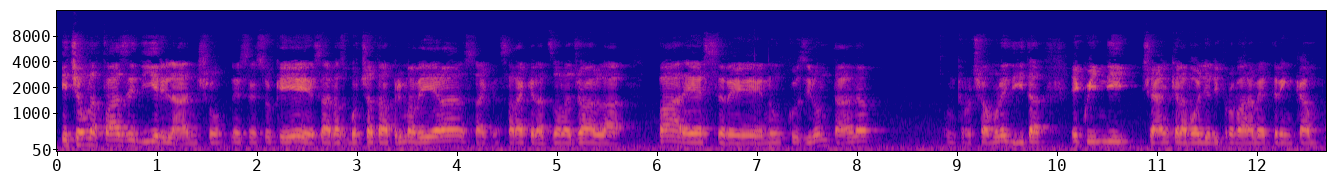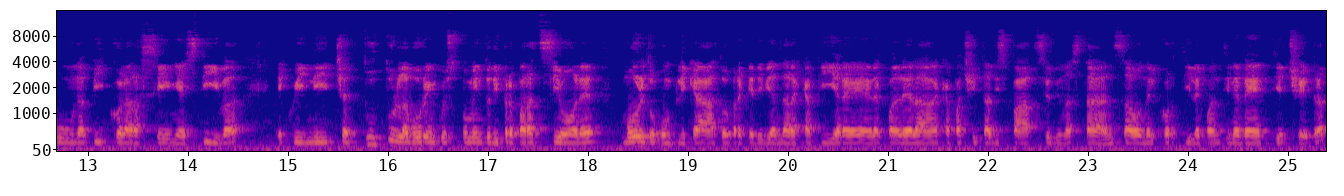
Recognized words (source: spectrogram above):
e c'è una fase di rilancio, nel senso che sarà sbocciata la primavera, sarà che la zona gialla pare essere non così lontana, incrociamo le dita e quindi c'è anche la voglia di provare a mettere in campo una piccola rassegna estiva e quindi c'è tutto un lavoro in questo momento di preparazione molto complicato perché devi andare a capire qual è la capacità di spazio di una stanza o nel cortile quanti ne metti eccetera.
